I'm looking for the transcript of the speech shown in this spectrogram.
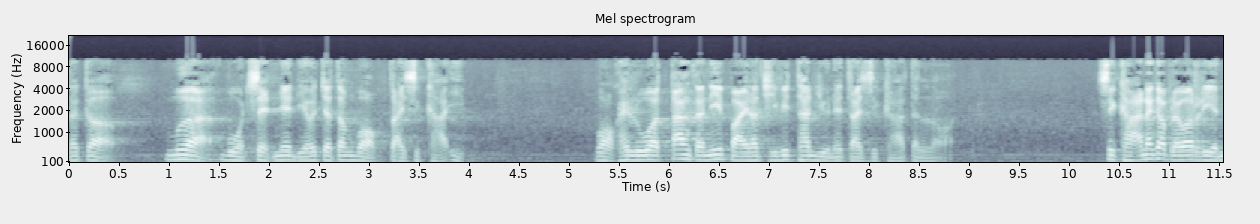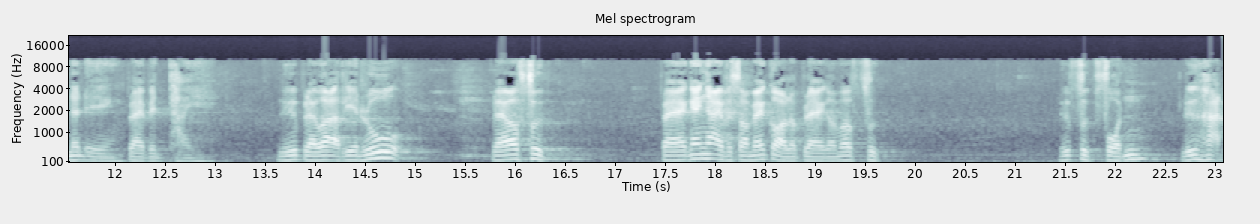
แล้วก็เมื่อบวชเสร็จเนี่ยเดี๋ยวจะต้องบอกใจสิกขาอีก บอกให้รู้ว่าตั้งแต่นี้ไปแล้วชีวิตท่านอยู่ในใจสิกขาตลอด สิกขานั่นก็แปลว่าเรียนนั่นเอง แปลเป็นไทย หรือแปลว่าเรียนรู้ แปลว่าฝึก แปลง่ายๆภาษาแม่ก่อนเราแปลกันว่าฝึก หรือฝึกฝน หรือหัด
